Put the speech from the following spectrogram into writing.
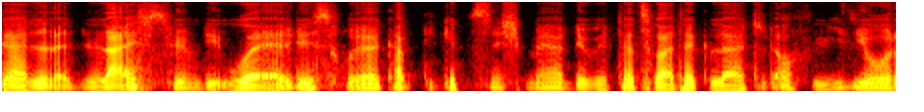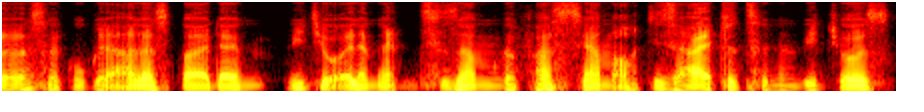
der Livestream, die URL, die es früher gab, die gibt es nicht mehr. Die wird jetzt weitergeleitet auf Video. Das hat Google alles bei den Videoelementen zusammengefasst. Sie haben auch die Seite zu den Videos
